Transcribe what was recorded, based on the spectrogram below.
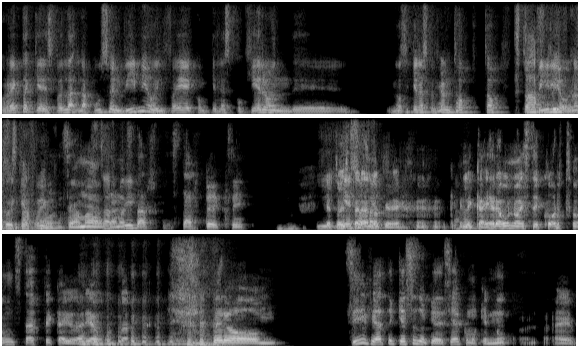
correcta, que después la, la, puso en Vimeo y fue como que la escogieron de, no sé qué la escogieron, top, top, top video, no sé qué fue. Se llama, se llama Staff, Staff Pick, sí. y, Estoy esperando que, que le cayera uno a este corto, un Staff Pick ayudaría un montón. Pero sí, fíjate que eso es lo que decía, como que no, eh,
